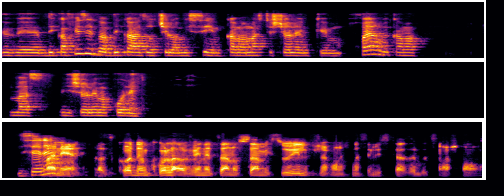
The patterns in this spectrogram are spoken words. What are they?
ובדיקה פיזית והבדיקה הזאת של המיסים, כמה מס תשלם כמוכר וכמה מס ישלם הקונה. בסדר? מעניין. אז קודם כל להבין את הנושא המיסויי לפני שאנחנו נכנסים לעסקה, זה בעצם מה שאתה אומר.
